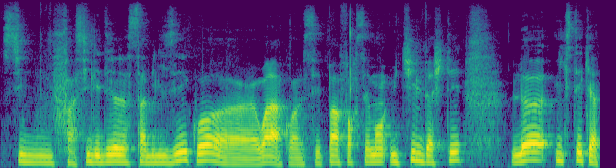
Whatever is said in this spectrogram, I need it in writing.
si s'il est déjà stabilisé, quoi, euh, voilà, c'est pas forcément utile d'acheter le XT4.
